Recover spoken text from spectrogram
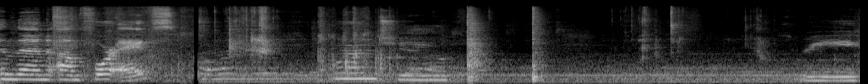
And then um, four eggs. One, two, three,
